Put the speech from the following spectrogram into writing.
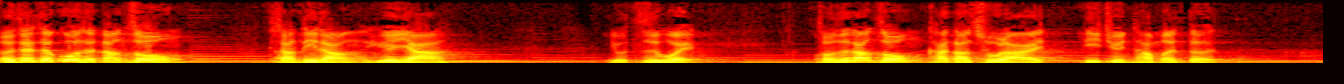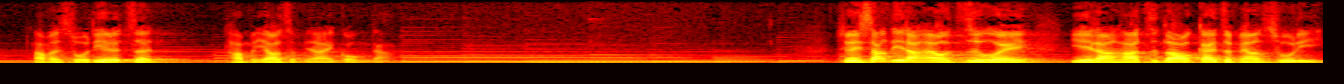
而在这过程当中，上帝让约押有智慧，从这当中看到出来敌军他们的他们所列的阵，他们要怎么样来攻打。所以，上帝让他有智慧，也让他知道该怎么样处理。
